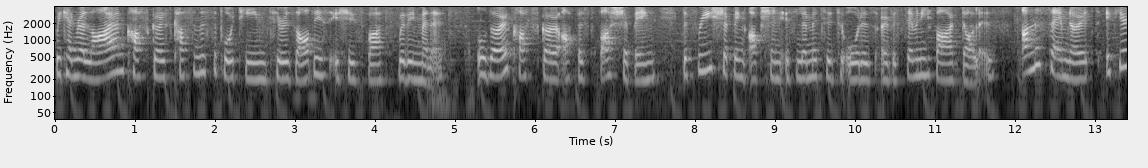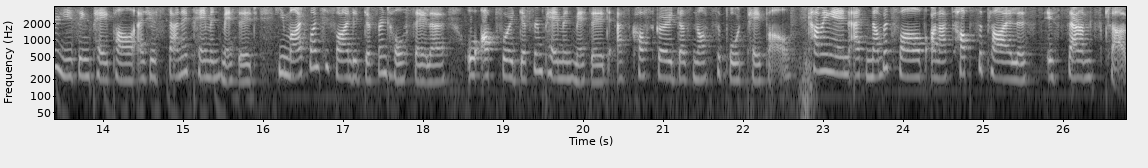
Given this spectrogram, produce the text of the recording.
we can rely on Costco's customer support team to resolve these issues for us within minutes. Although Costco offers fast shipping, the free shipping option is limited to orders over $75. On the same note, if you're using PayPal as your standard payment method, you might want to find a different wholesaler or opt for a different payment method as Costco does not support PayPal. Coming in at number 12 on our top supplier list is Sam's Club.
